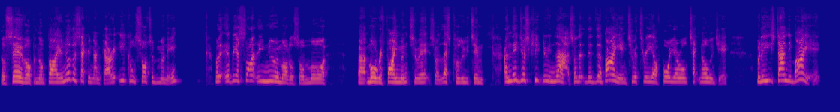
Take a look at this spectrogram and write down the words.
they'll save up and they'll buy another second-hand car at equal sort of money, but it'll be a slightly newer model, so more uh, more refinement to it, so less polluting. And they just keep doing that. So that they're buying two or three or four year old technology, but each time they buy it,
